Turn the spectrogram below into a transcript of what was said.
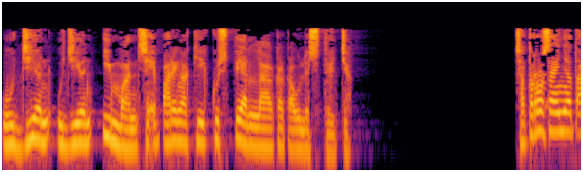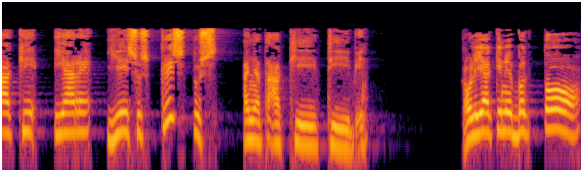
Ujian-ujian iman separengaki Gusti Allah ka kaulis saya nyata aki iare Yesus Kristus hanya aki tibin. Kau yakin e bekto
